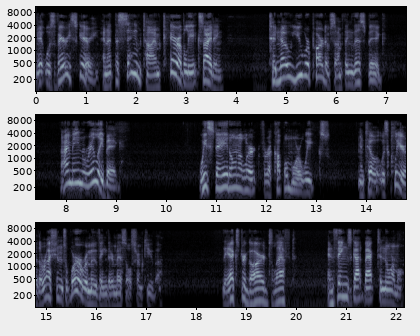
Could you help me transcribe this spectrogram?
It was very scary and at the same time terribly exciting to know you were part of something this big. I mean, really big. We stayed on alert for a couple more weeks until it was clear the Russians were removing their missiles from Cuba. The extra guards left, and things got back to normal.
